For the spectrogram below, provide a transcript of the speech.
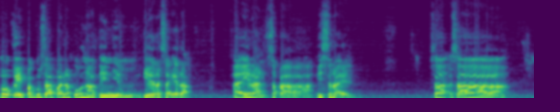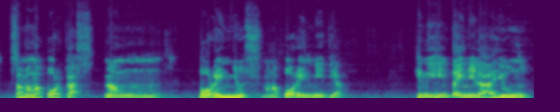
Okay, pag-usapan na po natin yung gera sa Iraq, ah, Iran saka Israel. Sa sa sa mga forecast ng foreign news, mga foreign media, hinihintay nila yung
